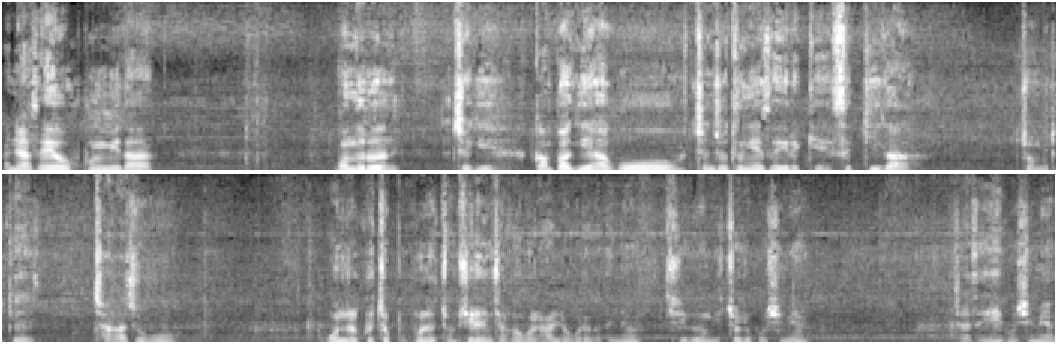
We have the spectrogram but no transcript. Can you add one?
안녕하세요 후풍입니다 오늘은 저기 깜빡이하고 전조등에서 이렇게 습기가 좀 이렇게 차가지고 오늘 그쪽 부분에 좀 실링 작업을 하려고 그러거든요 지금 이쪽에 보시면 자세히 보시면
